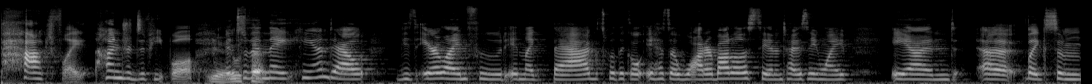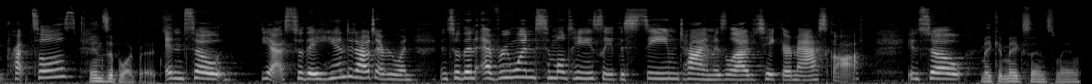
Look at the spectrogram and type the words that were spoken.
packed flight, hundreds of people. Yeah, it and so then they hand out these airline food in like bags with like a, it has a water bottle, a sanitizing wipe, and uh, like some pretzels. In Ziploc bags. And so yeah, so they hand it out to everyone, and so then everyone simultaneously at the same time is allowed to take their mask off. And so Make it make sense, man.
